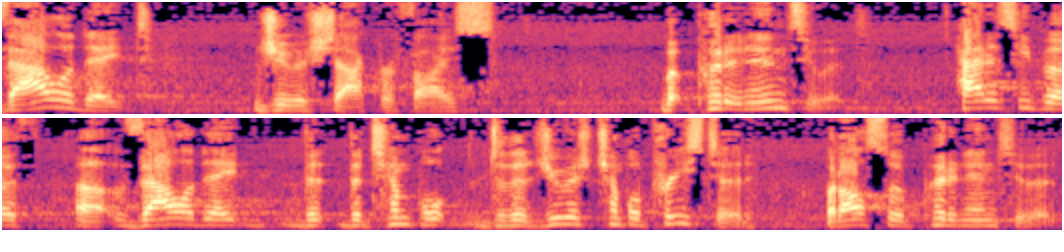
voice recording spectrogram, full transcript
validate Jewish sacrifice but put it into it? How does he both uh, validate the, the temple, to the Jewish temple priesthood, but also put it into it?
